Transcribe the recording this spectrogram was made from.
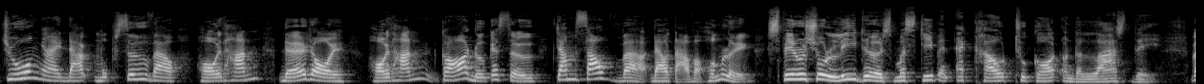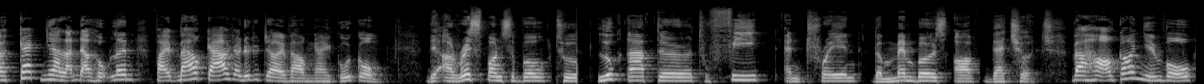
Chúa Ngài đặt mục sư vào hội thánh để rồi hội thánh có được cái sự chăm sóc và đào tạo và huấn luyện. Spiritual leaders must give an account to God on the last day. Và các nhà lãnh đạo thuộc linh phải báo cáo cho Đức Chúa Trời vào ngày cuối cùng. They are responsible to look after, to feed, and train the members of their church. Và họ có nhiệm vụ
